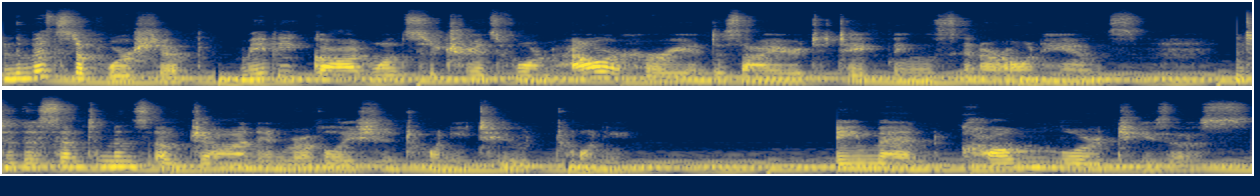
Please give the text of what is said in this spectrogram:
In the midst of worship, maybe God wants to transform our hurry and desire to take things in our own hands into the sentiments of John in Revelation 22 20. Amen. Come, Lord Jesus.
